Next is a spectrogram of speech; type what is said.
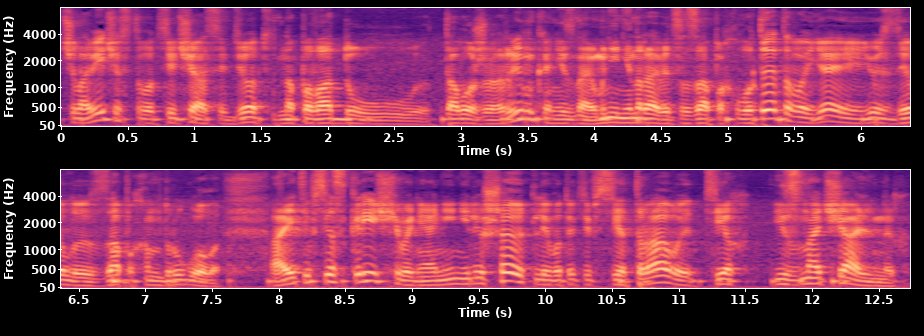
человечество вот сейчас идет на поводу того же рынка, не знаю, мне не нравится запах вот этого, я ее сделаю с запахом другого. А эти все скрещивания, они не лишают ли вот эти все травы тех изначальных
